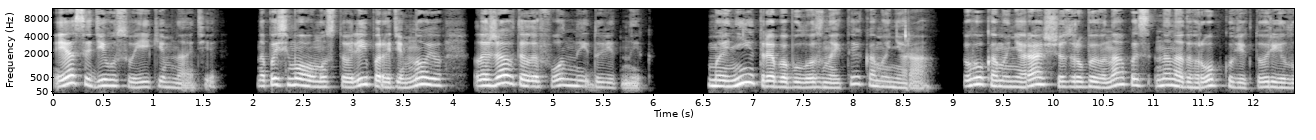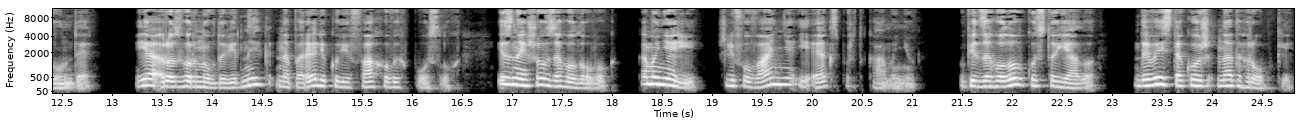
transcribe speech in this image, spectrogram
Я сидів у своїй кімнаті. На письмовому столі переді мною лежав телефонний довідник. Мені треба було знайти каменяра, того каменяра, що зробив напис на надгробку Вікторії Лунде. Я розгорнув довідник на перелікові фахових послуг і знайшов заголовок каменярі, шліфування і експорт каменю. У підзаголовку стояло Дивись також надгробки.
